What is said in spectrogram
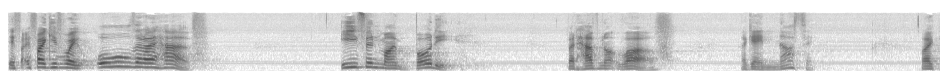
If, if I give away all that I have, even my body, but have not love, again, nothing. Like,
